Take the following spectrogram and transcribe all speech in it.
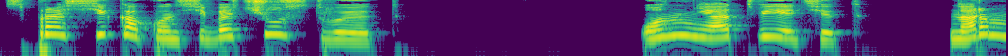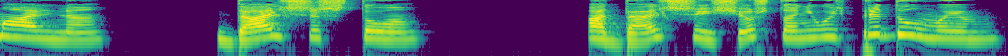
Спроси, как он себя чувствует». Он мне ответит. «Нормально. Дальше что?» А дальше еще что-нибудь придумаем.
